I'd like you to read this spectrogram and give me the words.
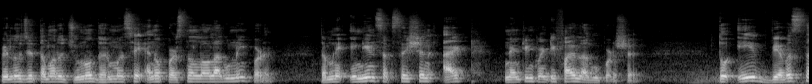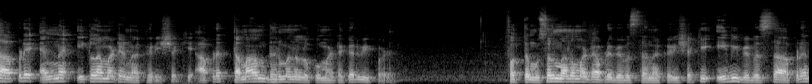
પેલો જે તમારો જૂનો ધર્મ છે, એનો પર્સનલ લો લાગુ નહીં પડે. તમને Indian succession act nineteen twenty five લાગુ પડશે. તો એ વ્યવસ્થા આપણે એમના એકલા માટે ન કરી શકીએ. આપણે તમામ ધર્મના લોકો માટે કરવી પડે. ફક્ત મુસલમાનો માટે આપણે વ્યવસ્થા ના કરી શકીએ, એવી વ્યવસ્થા આપણે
